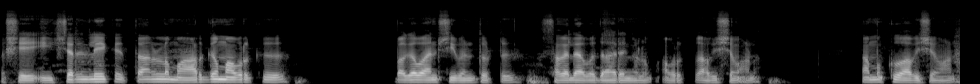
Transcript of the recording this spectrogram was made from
പക്ഷേ ഈശ്വരനിലേക്ക് എത്താനുള്ള മാർഗം അവർക്ക് ഭഗവാൻ ശിവൻ തൊട്ട് സകല അവതാരങ്ങളും അവർക്ക് ആവശ്യമാണ്. നമുക്കും ആവശ്യമാണ്.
